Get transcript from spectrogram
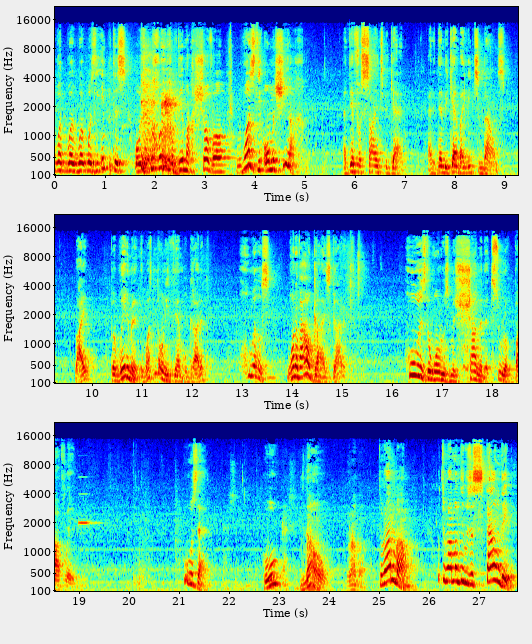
what, what, what was the impetus, or the koich of their machshava was the Or Mashiach. And therefore science began. And it then began by leaps and bounds. Right? But wait a minute, it wasn't only them who got it. Who else? One of our guys got it. Who is the one who's Mishana, the Tzur of Bavli? Who was that? Who? No. The Rambam. The Rambam. What the Rambam did was astounding.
